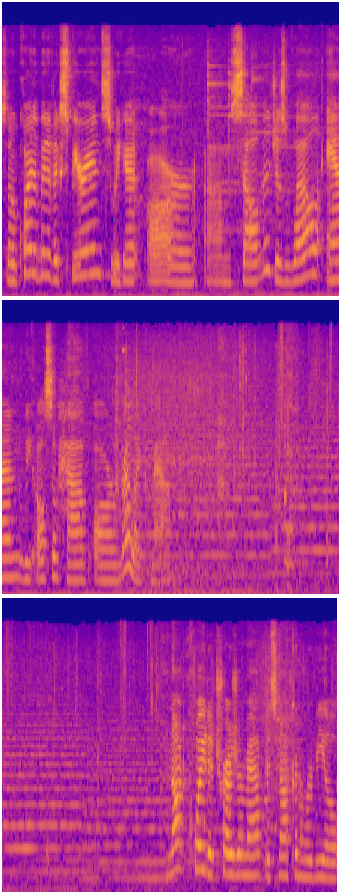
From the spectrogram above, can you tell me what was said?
So quite a bit of experience. We get our um, salvage as well, and we also have our relic map. Not quite a treasure map, it's not going to reveal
